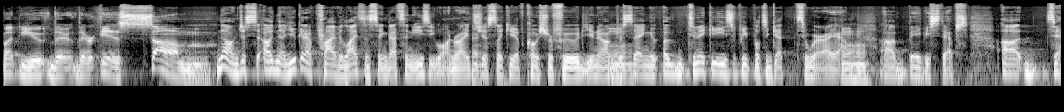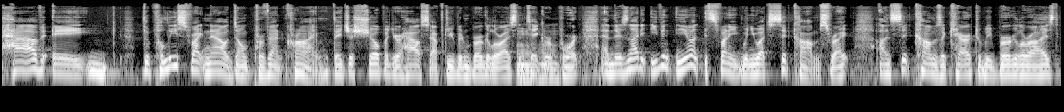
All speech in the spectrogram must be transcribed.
but you there there is some No, I'm just. Oh no, you can have private licensing. That's an easy one, right? It's just like you have kosher food. You know, I'm just saying uh, to make it easy for people to get to where I am. Uh, baby steps. Uh, to have a, the police right now don't prevent crime. They just show up at your house after you've been burglarized and take a report. And there's not even. You know, it's funny when you watch sitcoms, right? On sitcoms, a character will be burglarized.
